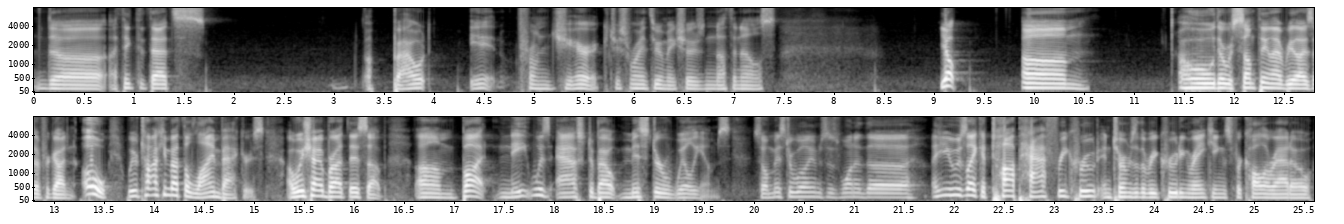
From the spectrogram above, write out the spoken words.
the I think that that's about it from Jarek. Just running through, make sure there's nothing else. Yep. Um. Oh, there was something I realized I've forgotten. Oh, we were talking about the linebackers. I wish I brought this up. Um, but Nate was asked about Mister Williams. So Mister Williams was one of the he was like a top half recruit in terms of the recruiting rankings for Colorado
